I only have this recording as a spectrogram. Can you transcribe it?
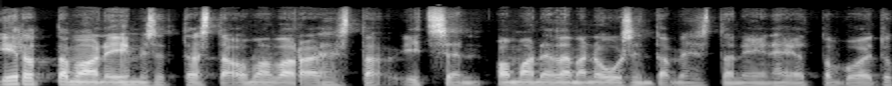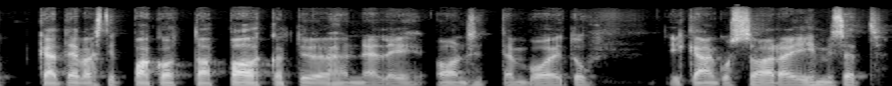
irrottamaan ihmiset tästä omavaraisesta itsen oman elämän uusintamisesta, niin heidät on voitu kätevästi pakottaa palkkatyöhön, eli on sitten voitu ikään kuin saada ihmiset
